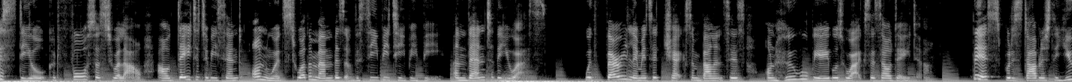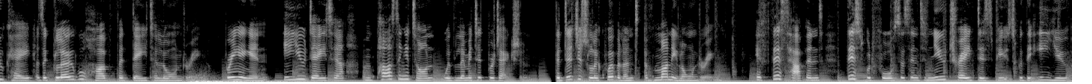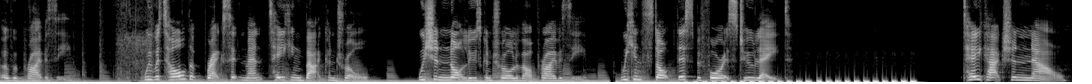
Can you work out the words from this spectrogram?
This deal could force us to allow our data to be sent onwards to other members of the CPTPP and then to the US, with very limited checks and balances on who will be able to access our data. This would establish the UK as a global hub for data laundering, bringing in EU data and passing it on with limited protection, the digital equivalent of money laundering. If this happened, this would force us into new trade disputes with the EU over privacy. We were told that Brexit meant taking back control. We should not lose control of our privacy. We can stop this before it's too late. Take action now.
